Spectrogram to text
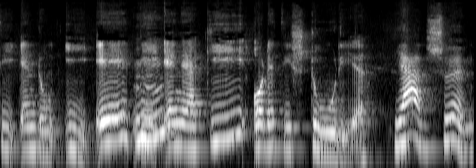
die Endung IE, die Energie oder die Studie. Ja, schön.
